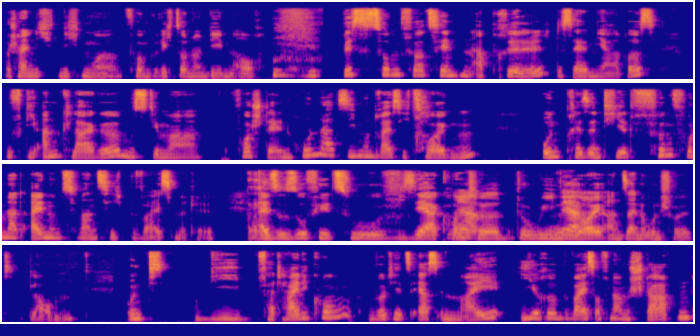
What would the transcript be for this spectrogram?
Wahrscheinlich nicht nur vom Gericht, sondern denen auch. Bis zum 14. April desselben Jahres ruft die Anklage, müsst ihr mal vorstellen, 137 Zeugen und präsentiert 521 Beweismittel. Also so viel zu, wie sehr konnte ja. Doreen ja. Loy an seine Unschuld glauben. Und die Verteidigung wird jetzt erst im Mai ihre Beweisaufnahme starten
